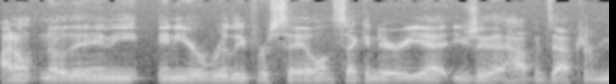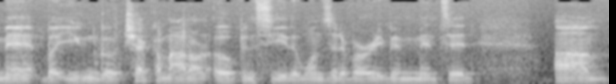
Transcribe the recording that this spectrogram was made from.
I don't know that any any are really for sale on secondary yet. Usually that happens after mint, but you can go check them out on OpenSea, the ones that have already been minted. Um,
